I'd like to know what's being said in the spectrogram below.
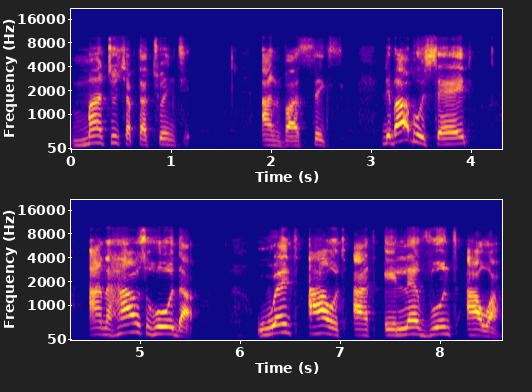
Matthew chapter 20 and verse 6. The Bible said, An householder went out at 11th hour.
